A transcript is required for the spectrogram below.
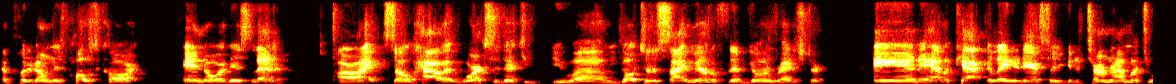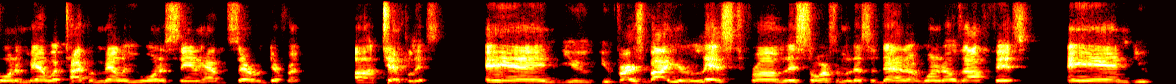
and put it on this postcard and or this letter. All right. So how it works is that you you um, you go to the site, mail the flip, go and register, and they have a calculator there, so you can determine how much you want to mail, what type of mailer you want to send. Have several different uh, templates, and you you first buy your list from List Source or Melissa Data one of those outfits, and you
